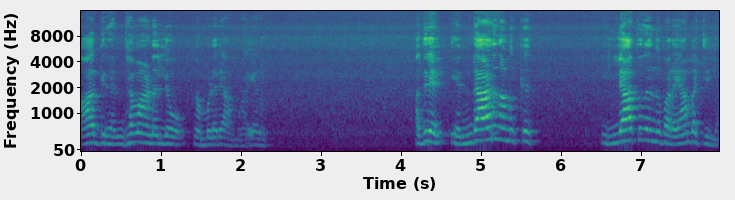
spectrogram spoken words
ആ ഗ്രന്ഥമാണല്ലോ നമ്മുടെ രാമായണം. അതിൽ എന്താണ് നമുക്ക് ഇല്ലാത്തതെന്ന് പറയാൻ പറ്റില്ല.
